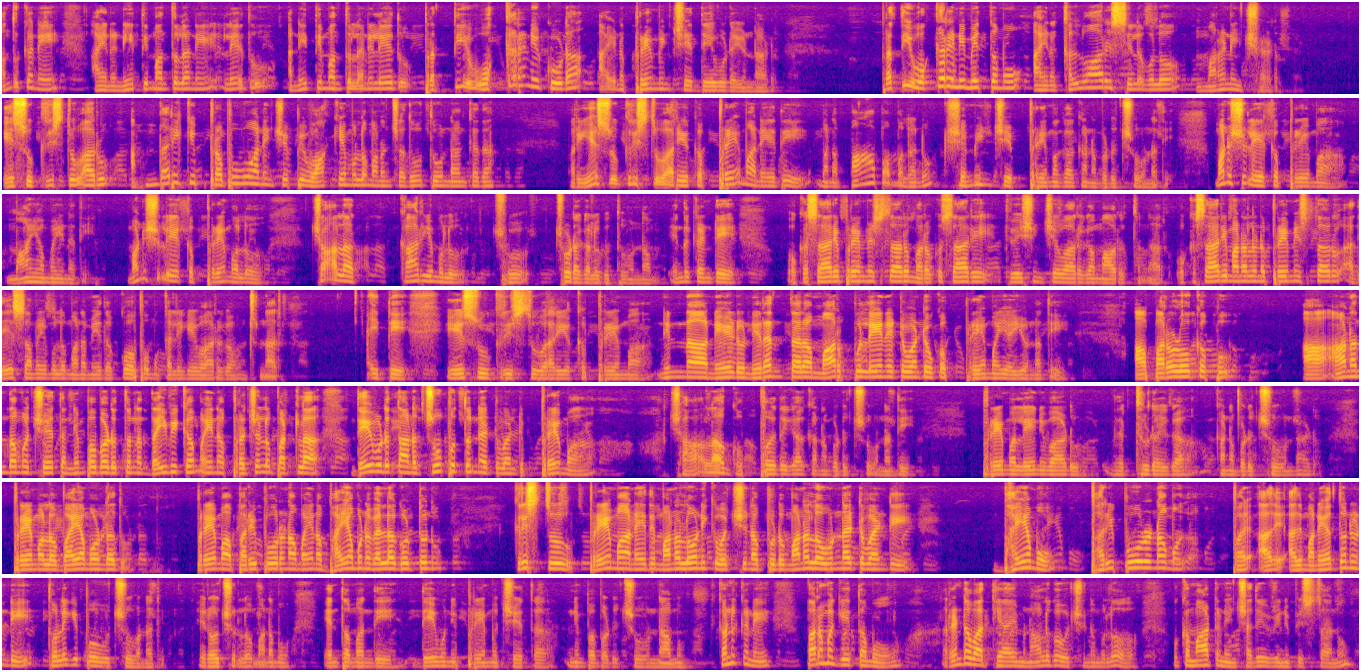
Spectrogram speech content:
అందుకనే ఆయన నీతిమంతులని లేదు అనీతిమంతులని లేదు ప్రతి ఒక్కరిని కూడా ఆయన ప్రేమించే దేవుడై ఉన్నాడు. ప్రతి ఒక్కరి నిమిత్తము ఆయన కల్వారి శిలువలో మరణించాడు. యేసుక్రీస్తు వారు అందరికీ ప్రభువు అని చెప్పి వాక్యములో మనం చదువుతూ ఉన్నాం కదా. మరి యేసుక్రీస్తు వారి యొక్క ప్రేమ అనేది మన పాపములను క్షమించే ప్రేమగా కనబడుచు ఉన్నది. మనుషుల యొక్క ప్రేమ మాయమైనది. మనుషుల యొక్క ప్రేమలో చాలా కార్యములు చూ చూడగలుగుతూ ఉన్నాం. ఎందుకంటే ఒకసారి ప్రేమిస్తారు మరొకసారి ద్వేషించేవారుగా మారుతున్నారు. ఒకసారి మనలను ప్రేమిస్తారు అదే సమయంలో మన మీద కోపము కలిగేవారుగా ఉంటున్నారు. అయితే యేసుక్రీస్తు వారి యొక్క ప్రేమ నిన్న నేడు నిరంతర మార్పు లేనటువంటి ఒక ప్రేమ అయి ఉన్నది. ఆ పరలోకపు ఆ ఆనందము చేత నింపబడుతున్న దైవికమైన ప్రజల పట్ల దేవుడు తాను చూపుతున్నటువంటి ప్రేమ చాలా గొప్పదిగా కనబడుచు ఉన్నది. ప్రేమ లేనివాడు వ్యర్థుడిగా కనబడుచు ఉన్నాడు. ప్రేమలో భయం ఉండదు. ప్రేమ పరిపూర్ణమైన భయమును వెళ్ళగొట్టును. క్రీస్తు ప్రేమ అనేది మనలోనికి వచ్చినప్పుడు మనలో ఉన్నటువంటి భయము పరిపూర్ణము ప- అది అది మన యొద్ద నుండి తొలగిపోవచ్చు ఉన్నది ఈ రోజుల్లో మనము ఎంతమంది దేవుని ప్రేమ చేత నింపబడుచు ఉన్నాము. కనుకనే పరమగీతము రెండవ అధ్యాయం నాలుగవ వచనములో ఒక మాట నేను చదివి వినిపిస్తాను.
